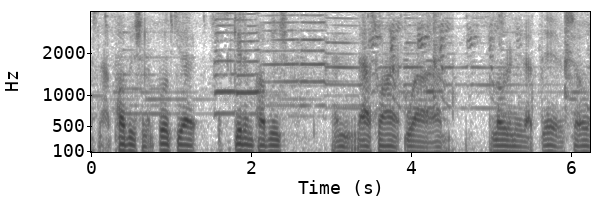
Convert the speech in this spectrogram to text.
it's not published in a book yet. It's getting published, and that's why, why I'm loading it up there. So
